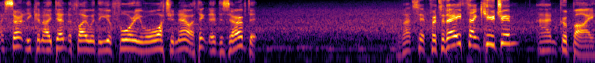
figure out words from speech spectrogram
I certainly can identify with the euphoria we're watching now. I think they deserved it. Well, that's it for today. Thank you, Jim, and goodbye.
